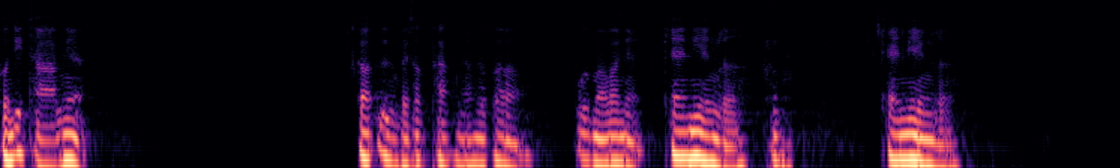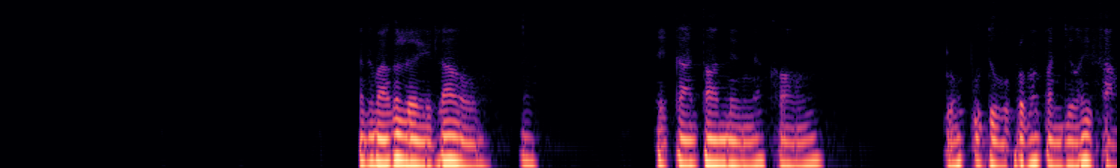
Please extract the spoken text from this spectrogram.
คนที่ถามเนี่ย ก็อึ้งไปสักพักนะแล้วก็พูดมาว่าเนี่ย แค่เนี้เองเหรอ แค่เนี้เองเหรออาตมาก็เลยเล่านะเหตุการณ์ตอนหนึ่งนะของ หลวงปู่ดูพรหมปัญโยให้ฟัง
